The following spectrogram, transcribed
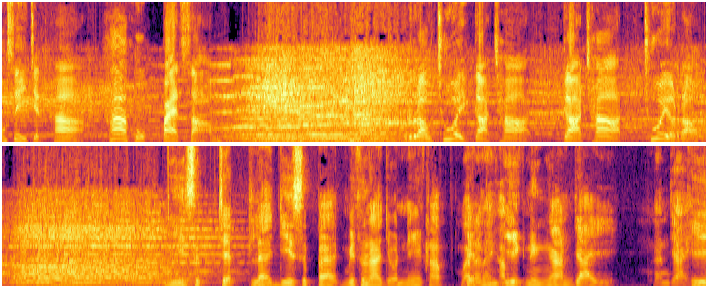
02475 5683 เราช่วยกาชาติ กาชาติช่วยเรา 27 และ 28 มิถุนายนนี้ครับวันเป็นอะไรครับอีกหนึ่งงานใหญ่งานใหญ่ที่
